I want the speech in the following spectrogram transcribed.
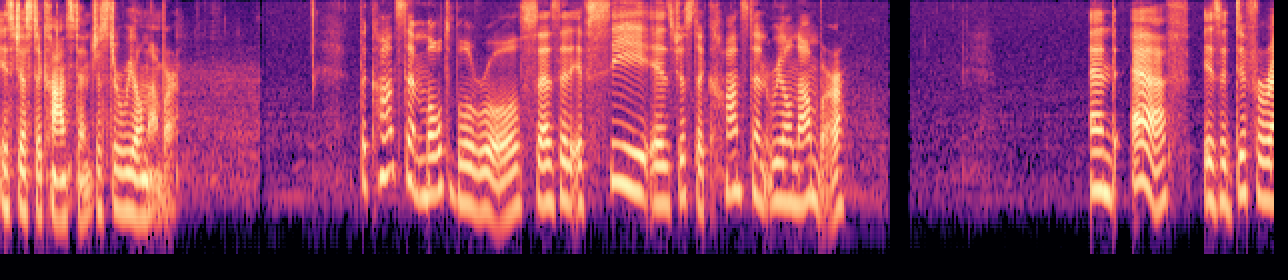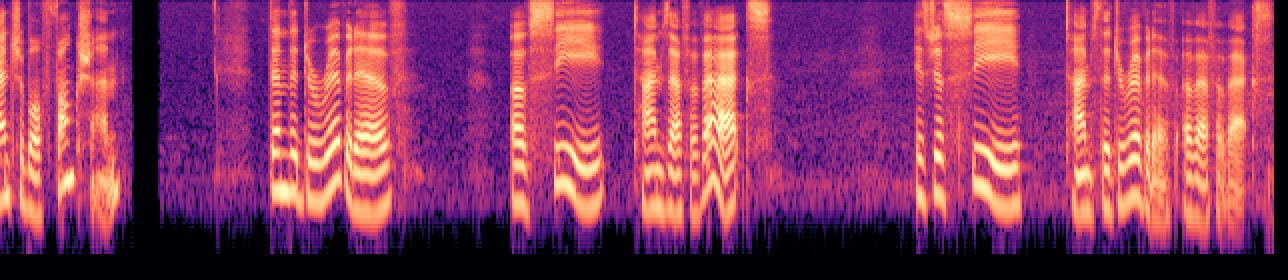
is just a constant, just a real number. The constant multiple rule says that if c is just a constant real number and f is a differentiable function, then the derivative of c times f of x is just c times the derivative of f of x.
